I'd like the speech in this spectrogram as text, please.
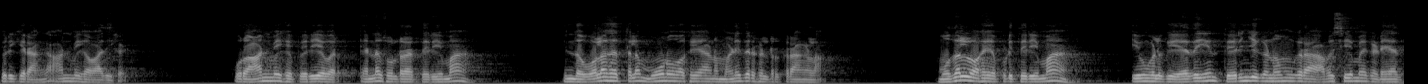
பிரிக்கிறாங்க ஆன்மீகவாதிகள். ஒரு ஆன்மீக பெரியவர் என்ன சொல்கிறார் தெரியுமா? இந்த உலகத்தில் மூணு வகையான மனிதர்கள் இருக்கிறாங்களாம். முதல் வகை எப்படி தெரியுமா? இவங்களுக்கு எதையும் தெரிஞ்சுக்கணுங்கிற அவசியமே கிடையாது.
